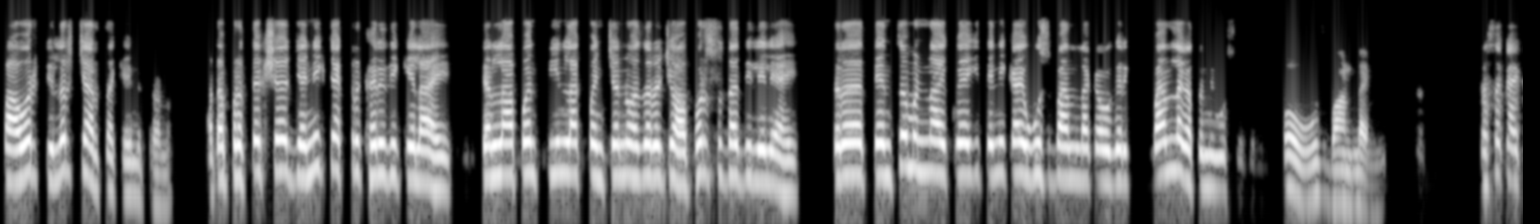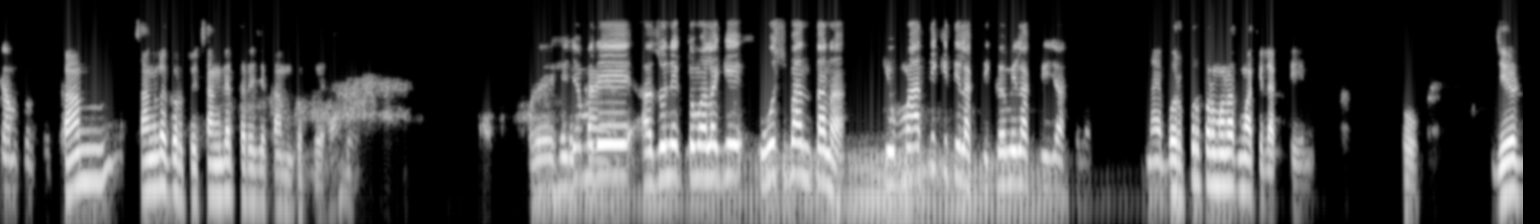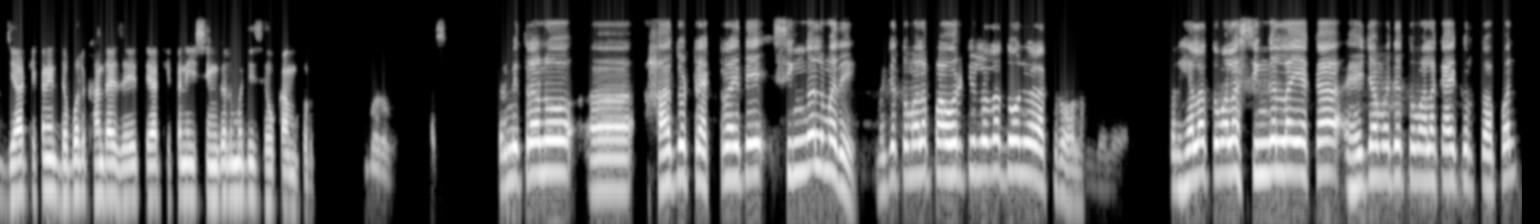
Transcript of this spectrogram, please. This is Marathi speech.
पॉवर टिलर चारचाकी आहे मित्रांनो. आता प्रत्यक्ष ज्यांनी ट्रॅक्टर खरेदी केला आहे त्यांना आपण तीन लाख पंच्याण्णव हजाराची ऑफर सुद्धा दिलेली आहे. तर त्यांचं म्हणणं ऐकूया की त्यांनी काय ऊस बांधला का वगैरे बांधला का तुम्ही ऊस वगैरे? हो ऊस बांधलाय मी. कसं काय काम करतो काम चांगलं करतोय चांगल्या तऱ्हेचे काम करतोय हा. ह्याच्यामध्ये अजून एक तुम्हाला की ऊस बांधताना कि माती किती लागते? कमी लागते जास्त लागते? नाही भरपूर प्रमाणात माती लागते. हो. जे ज्या ठिकाणी डबल खांदायचंय त्या ठिकाणी सिंगल मध्येच हे काम करतो. बरोबर. तर मित्रांनो अं, हा जो ट्रॅक्टर आहे ते सिंगलमध्ये म्हणजे तुम्हाला पॉवर टिलरला दोन वेळा फिरवावं लागतं. पण ह्याला तुम्हाला सिंगलला एका ह्याच्यामध्ये तुम्हाला काय करतो आपण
